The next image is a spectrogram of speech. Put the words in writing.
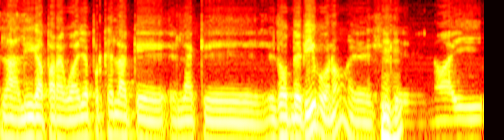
la Liga Paraguaya porque es la que es la que es donde vivo, ¿no? Es decir, uh -huh. No hay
